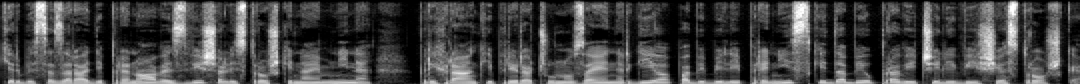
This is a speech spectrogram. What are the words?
kjer bi se zaradi prenove zvišali stroški najemnine, prihranki pri računu za energijo pa bi bili preniski, da bi upravičili više stroške.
